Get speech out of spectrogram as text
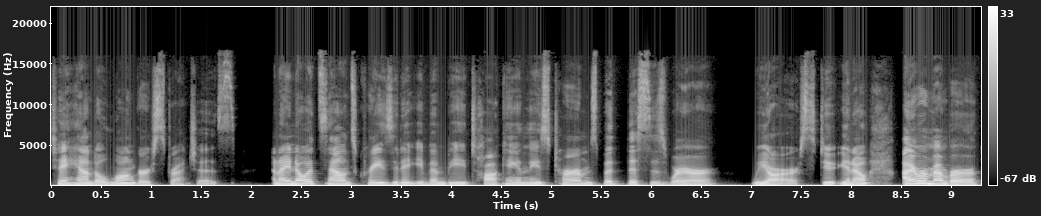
to handle longer stretches. And I know it sounds crazy to even be talking in these terms, but this is where we are. Stu- you know, I remember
